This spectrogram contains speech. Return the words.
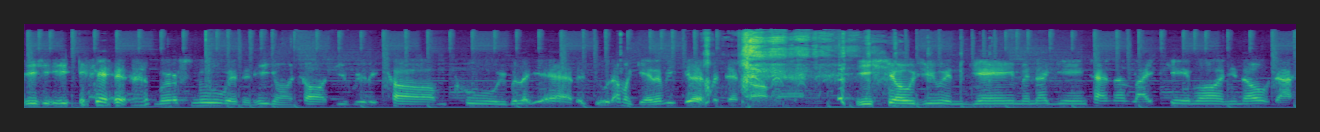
He, he, Murph smooth with it. He gonna talk you really calm, cool. You be like, yeah, this dude, I'm gonna get him. He good, but then, oh man, he showed you in the game, and that game kind of lights came on. You know, that's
